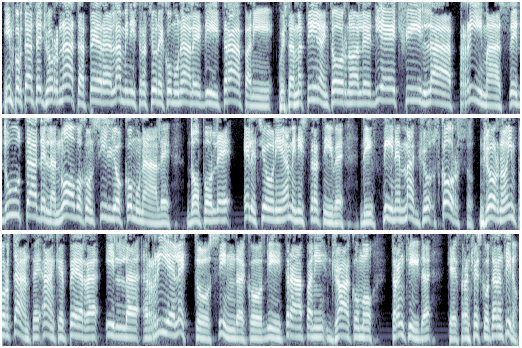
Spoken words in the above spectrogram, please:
Importante giornata per l'amministrazione comunale di Trapani. Questa mattina intorno alle 10 la prima seduta del nuovo consiglio comunale dopo le elezioni amministrative di fine maggio scorso. Giorno importante anche per il rieletto sindaco di Trapani, Giacomo Tranchida, che Francesco Tarantino,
